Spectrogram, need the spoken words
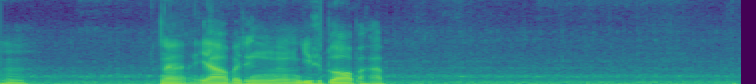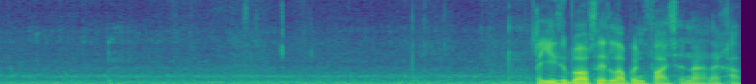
อืม นะยาวไปถึง 20 รอบอะครับ แต่ 20 รอบเสร็จเราเป็นฝ่ายชนะนะครับ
